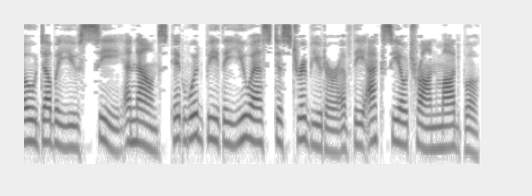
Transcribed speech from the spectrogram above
OWC announced it would be the U.S. distributor of the Axiotron modbook.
